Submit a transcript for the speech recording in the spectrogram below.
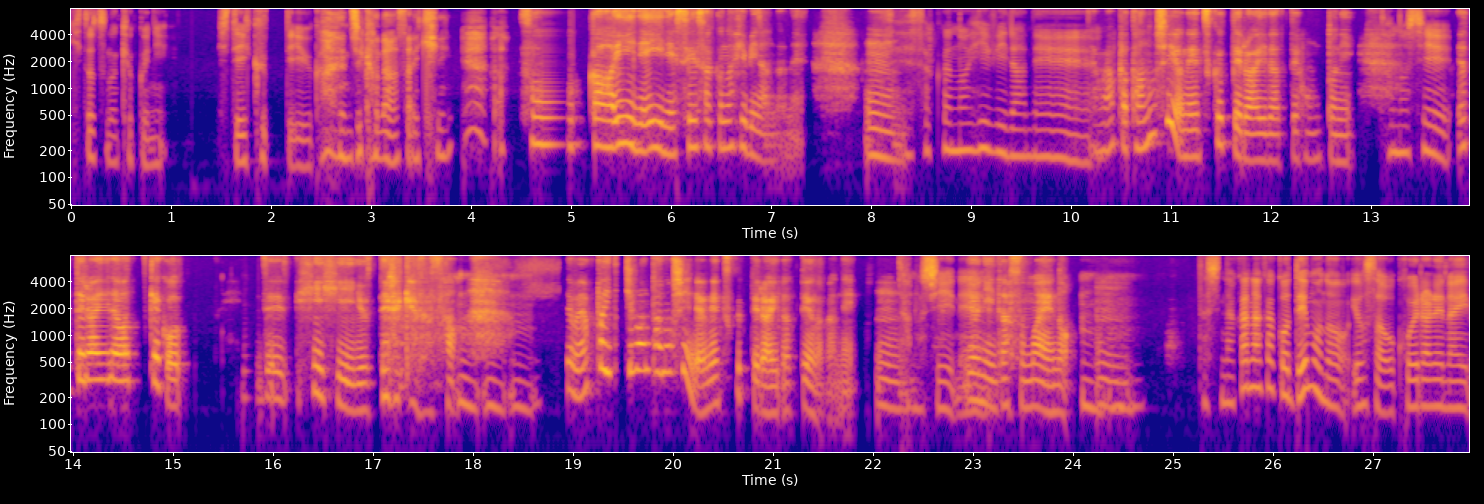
一つの曲にしていくっていう感じかな 最近、そうか、いいね、いいね。制作の日々なんだね。うん。制作の日々だでねもやっぱ楽しいよね。作ってる間って本当に。楽しいやってる間は結構、で、ひいひい言ってるけどさ。うんうんうんでもやっぱ一番楽しいんだよね。作ってる間っていうのがね。うん。楽しいね世に出す前の。うんううんん私なかなかこうデモの良さを超えられない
